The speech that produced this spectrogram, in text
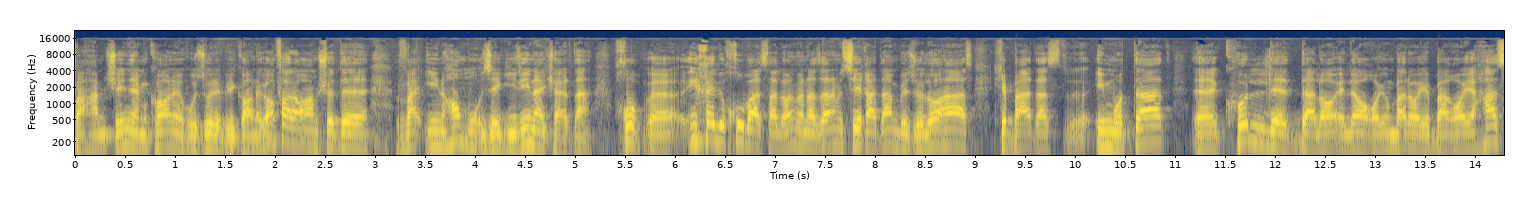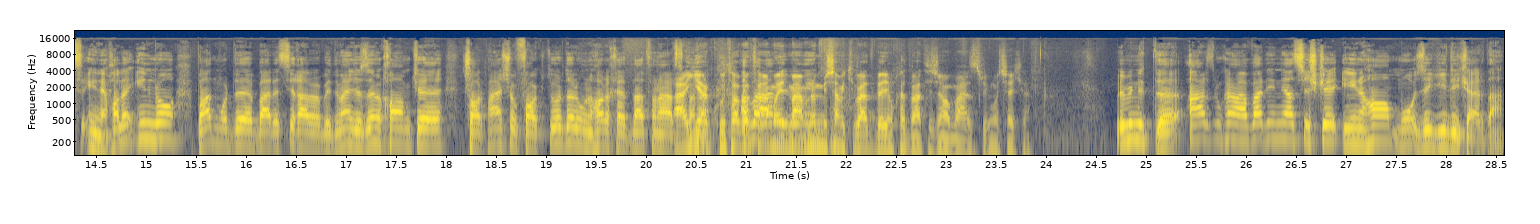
و همچنین امکان حضور بیگانگان فراهم شده و اینها موزگیری نکردن. خب این خیلی خوب است. الان به نظرم سه قدم به جلو هست که بعد از این مدت کل دلایل آقایون برای بقای حصر اینه. حالا این رو باید مورد بررسی قرار بدیم. من اجازه می‌خوام که 4 5 فاکتور داره اونها رو خدمتتون عرض کنم. اگر کوتاه بفرمایید ممنون میشم که بعد بریم خدمت جناب مزری. متشکرم. ببینید عرض می‌کنم اول این هستش که اینها موزگیری کردن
